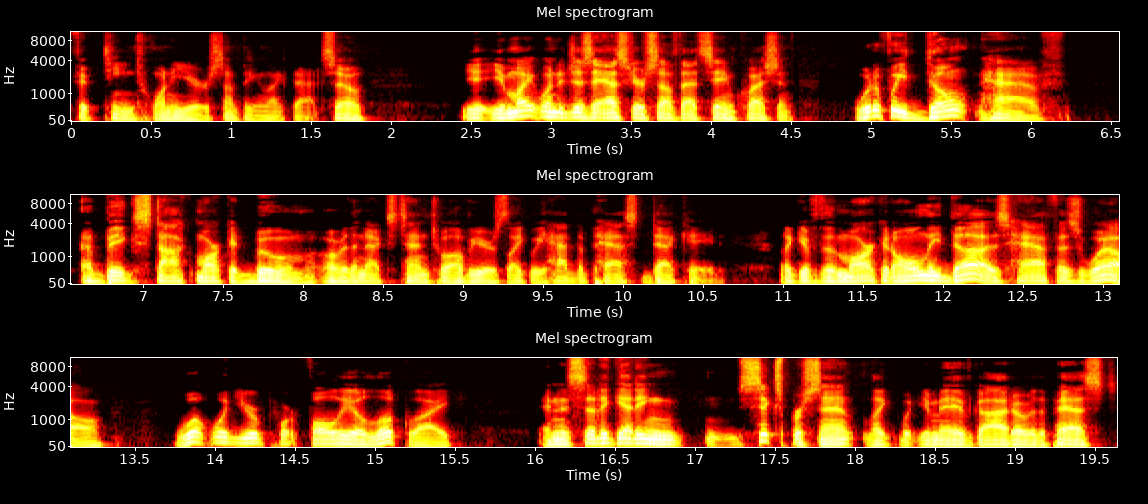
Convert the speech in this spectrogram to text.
15, 20 years, something like that. So you, you might want to just ask yourself that same question. What if we don't have a big stock market boom over the next 10, 12 years like we had the past decade? Like if the market only does half as well, what would your portfolio look like? And instead of getting 6%, like what you may have got over the past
